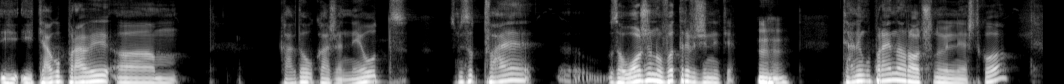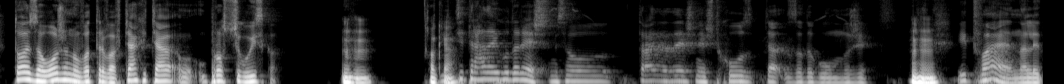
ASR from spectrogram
и, и тя го прави, ам, как да го кажа, не от... В смисъл, това е е, заложено вътре в жените. Мгм. Тя не го прави нарочно или нещо такова. То е заложено вътре в тях и тя просто си го иска. Мгм. Окей. И ти трябва да й го дадеш. В смисъл, трябва да дадеш нещо хубаво, за, за да го умножи. Мгм. И това е, нали,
